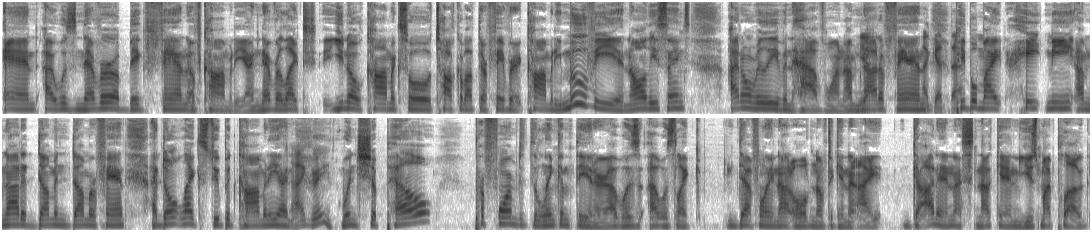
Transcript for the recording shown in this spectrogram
And I was never a big fan of comedy. I never liked, you know, comics will talk about their favorite comedy movie and all these things. I don't really even have one. I'm not a fan. I get that. People might hate me. I'm not a Dumb and Dumber fan. I don't like stupid comedy. I, I agree. When Chappelle performed at the Lincoln Theater, I was I was like definitely not old enough to get in. I got in. I snuck in, used my plug,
